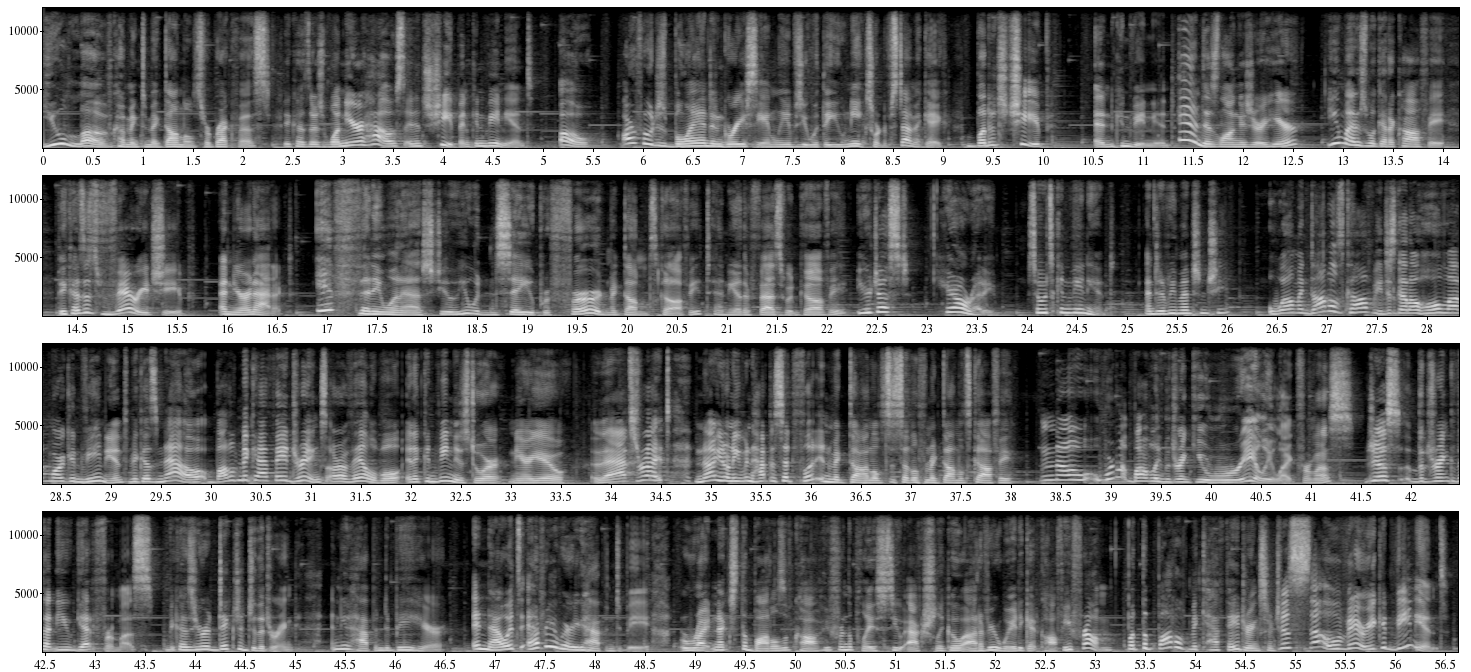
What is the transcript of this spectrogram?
you love coming to McDonald's for breakfast because there's one near your house and it's cheap and convenient. Oh, our food is bland and greasy and leaves you with a unique sort of stomach ache, but it's cheap and convenient. And as long as you're here, you might as well get a coffee because it's very cheap and you're an addict. If anyone asked you, you wouldn't say you preferred McDonald's coffee to any other fast food coffee. You're just here already, so it's convenient. And did we mention cheap? Well, McDonald's coffee just got a whole lot more convenient because now bottled McCafe drinks are available in a convenience store near you. That's right. Now you don't even have to set foot in McDonald's to settle for McDonald's coffee. No, we're not bottling the drink you really like from us. Just the drink that you get from us because you're addicted to the drink and you happen to be here. And now it's everywhere you happen to be, right next to the bottles of coffee from the places you actually go out of your way to get coffee from. But the bottled McCafe drinks are just so very convenient.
